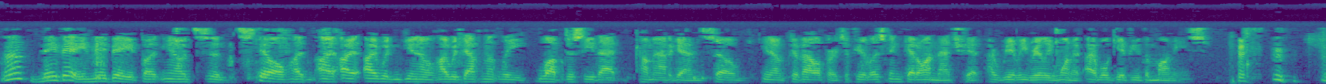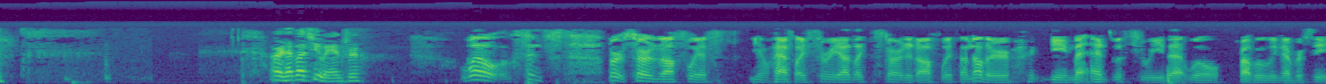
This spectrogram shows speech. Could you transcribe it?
Huh? Maybe, maybe, but you know, it's uh, still. I, I, I would, you know, I would definitely love to see that come out again. So, you know, developers, if you're listening, get on that shit. I really, really want it. I will give you the monies. Alright, how about you, Andrew? Well, since Bert started off with you know, Half-Life 3, I'd like to start it off with another game that ends with 3 that we'll probably never see.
